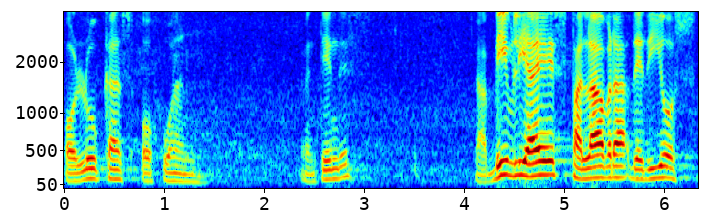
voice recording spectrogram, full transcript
o Lucas o Juan. ¿Me entiendes? La Biblia es palabra de Dios.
